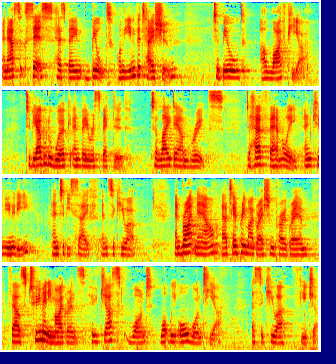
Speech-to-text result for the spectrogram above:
And our success has been built on the invitation to build a life here, to be able to work and be respected, to lay down roots, to have family and community, and to be safe and secure. And right now, our temporary migration program fails too many migrants who just want what we all want here, a secure future.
